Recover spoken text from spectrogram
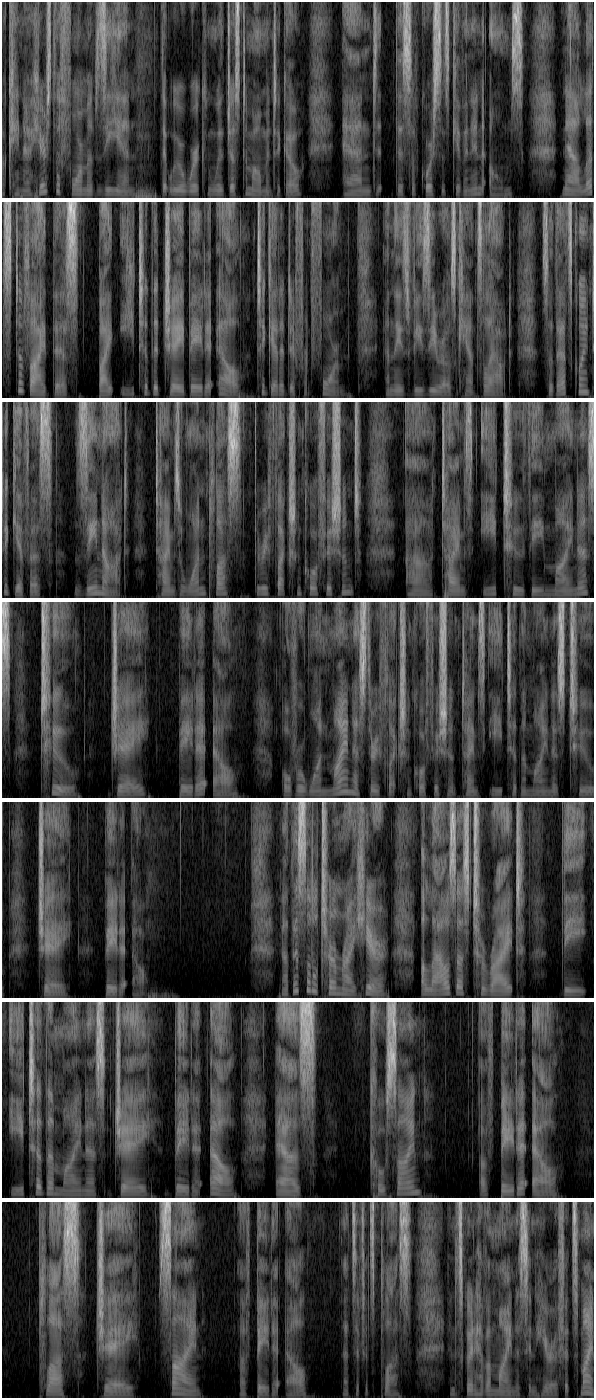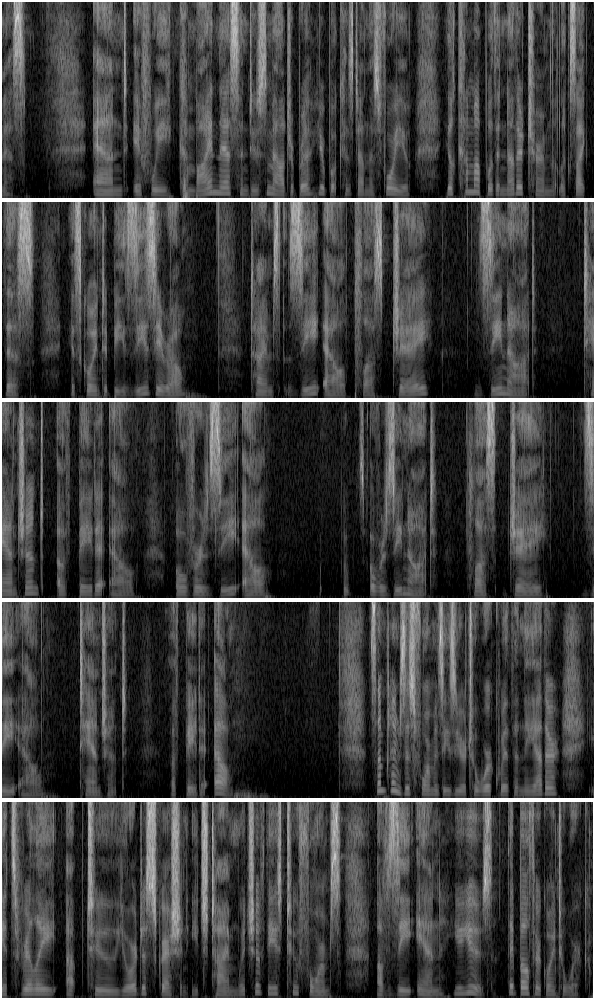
Okay, now here's the form of Zn that we were working with just a moment ago, and this of course is given in ohms. Now let's divide this by e to the j beta l to get a different form, and these v zeros cancel out. So that's going to give us z naught times 1 plus the reflection coefficient uh, times e to the minus 2 j beta l over 1 minus the reflection coefficient times e to the minus 2 j beta L. Now this little term right here allows us to write the e to the minus j beta L as cosine of beta L plus j sine of beta L. That's if it's plus, and it's going to have a minus in here if it's minus. And if we combine this and do some algebra, your book has done this for you, you'll come up with another term that looks like this. It's going to be z0 times zl plus j z naught tangent of beta l over zl oops, over z naught plus j zl tangent of beta l. Sometimes this form is easier to work with than the other. It's really up to your discretion each time which of these two forms of Zn you use. They both are going to work.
